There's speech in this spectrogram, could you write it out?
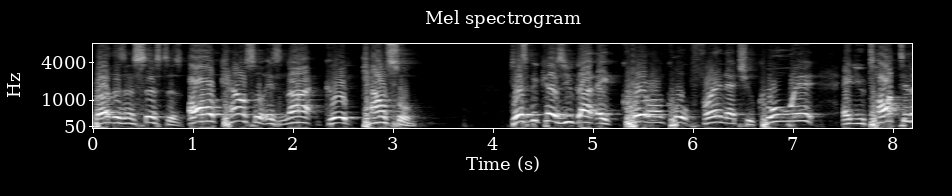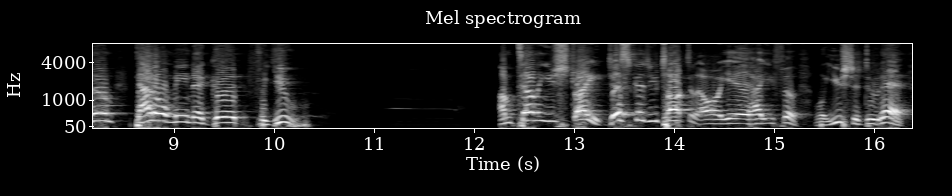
Brothers and sisters, all counsel is not good counsel. Just because you got a quote unquote friend that you cool with and you talk to them, that don't mean they're good for you. I'm telling you straight. Just because you talk to them, oh yeah, how you feel? Well, you should do that.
